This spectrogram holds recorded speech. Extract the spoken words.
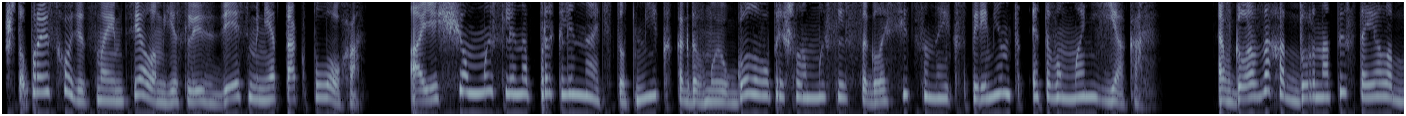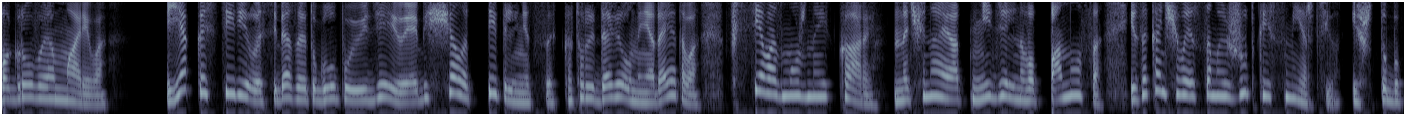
что происходит с моим телом, если здесь мне так плохо. А еще мысленно проклинать тот миг, когда в мою голову пришла мысль согласиться на эксперимент этого маньяка. В глазах от дурноты стояла багровая марево — я костерила себя за эту глупую идею и обещала пепельнице, который довел меня до этого, все возможные кары, начиная от недельного поноса и заканчивая самой жуткой смертью, и чтобы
